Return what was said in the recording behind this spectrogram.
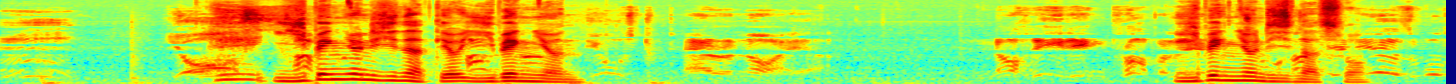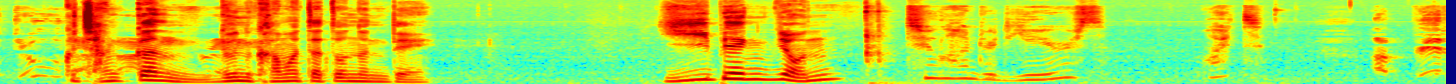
Hmm? You're 200년이 지났대요. 200년. 200년이 200 지났어. 그 잠깐 눈. 감았다 떴는데 200년? 200 years? What? A bit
